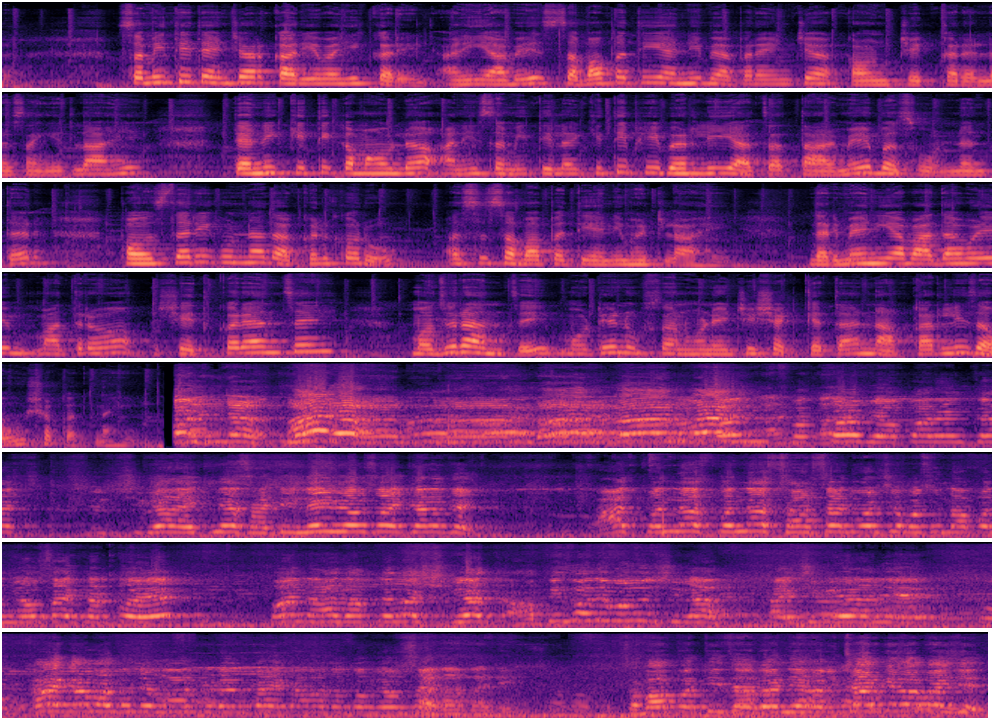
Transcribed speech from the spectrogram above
समिती त्यांच्यावर कार्यवाही करेल आणि यावेळेस सभापती यांनी व्यापाऱ्यांचे अकाउंट चेक करायला सांगितलं आहे त्यांनी किती कमावलं आणि समितीला किती फी भरली याचा ताळमेळ बसवून नंतर फौजदारी गुन्हा दाखल करू असं सभापती यांनी म्हटलं आहे दरम्यान या वादामुळे मात्र शेतकऱ्यांचे मजुरांचे मोठे नुकसान होण्याची शक्यता नाकारली जाऊ शकत नाही व्यापाऱ्यांच्या शिव्या ऐकण्यासाठी नाही व्यवसाय करत आहे आज पन्नास पन्नास साठ साठ वर्षापासून आपण व्यवसाय करतोय पण आज आपल्याला शिव्या ऑफिसमध्ये बोलून शिव्या काय शिव्या आली आहे. तो काय कामात होते मार्केट आणि काय कामात होतो व्यवसाय? सभापती. साहेबांनी हा विचार केला पाहिजे.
